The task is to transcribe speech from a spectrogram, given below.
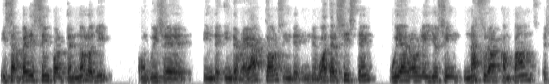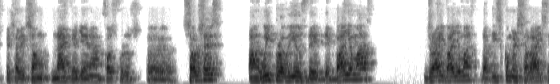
It's a very simple technology on which, uh, in the in the reactors, in the in the water system, we are only using natural compounds, especially some nitrogen and phosphorus uh, sources, and we produce the, the biomass, dry biomass that is commercialized.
